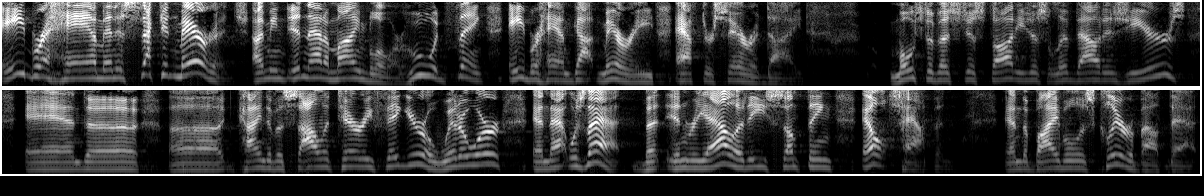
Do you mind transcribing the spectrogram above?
Abraham and his second marriage. I mean, isn't that a mind blower? Who would think Abraham got married after Sarah died? Most of us just thought he just lived out his years and uh, uh, kind of a solitary figure, a widower, and that was that. But in reality, something else happened. And the Bible is clear about that.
